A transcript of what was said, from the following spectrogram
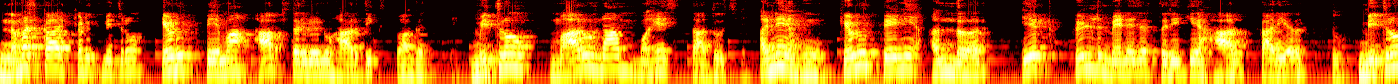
નમસ્કાર ખેડૂત મિત્રો. ખેડૂત પેમાં આપ સર્વેનું હાર્દિક સ્વાગત છે. મિત્રો, મારું નામ મહેશ સાધુ છે અને હું ખેડૂત પેની અંદર એક ફિલ્ડ મેનેજર તરીકે હાલ કાર્યરત છું. મિત્રો,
